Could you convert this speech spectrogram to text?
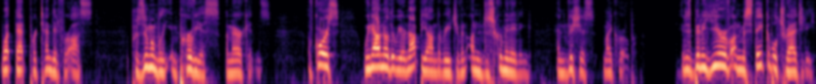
what that portended for us, presumably impervious Americans. Of course, we now know that we are not beyond the reach of an undiscriminating and vicious microbe. It has been a year of unmistakable tragedy,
